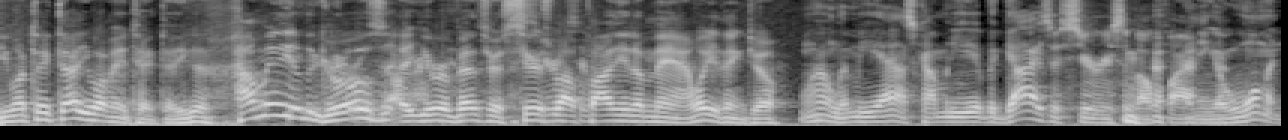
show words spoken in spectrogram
You want to take that? You want me to take that? You go, how many of the girls at your events are serious about finding a man? What do you think, Joe? Well, let me ask. How many of the guys are serious about finding a woman?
